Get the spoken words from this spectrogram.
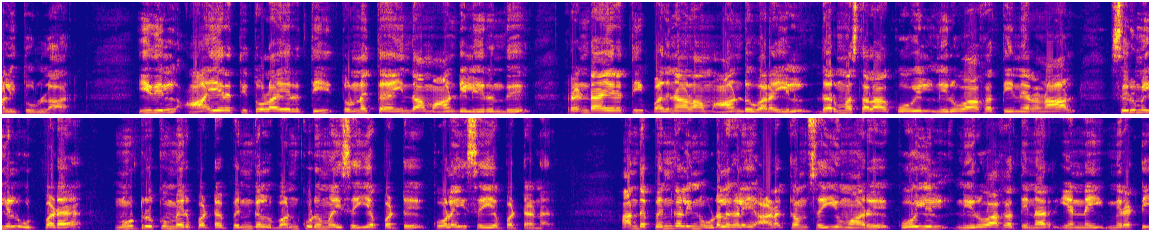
அளித்துள்ளார். இதில் ஆயிரத்தி தொள்ளாயிரத்தி தொண்ணூற்றி ஐந்தாம் ஆண்டில் இருந்து ரெண்டாயிரத்தி பதினாலாம் ஆண்டு வரையில் தர்மஸ்தலா கோவில் நிர்வாகத்தினரால் சிறுமிகள் உட்பட நூற்றுக்கும் மேற்பட்ட பெண்கள் வன்கொடுமை செய்யப்பட்டு கொலை செய்யப்பட்டனர். அந்த பெண்களின் உடல்களை அடக்கம் செய்யுமாறு கோயில் நிர்வாகத்தினர் என்னை மிரட்டி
